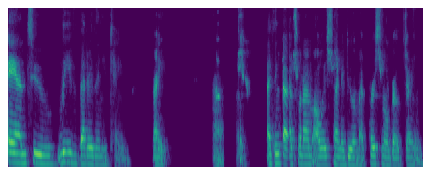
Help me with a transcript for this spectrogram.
and to leave better than you came right uh, i think that's what i'm always trying to do in my personal growth journey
